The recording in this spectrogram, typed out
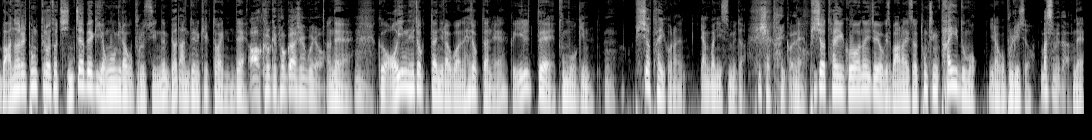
만화를 통틀어서 진짜 백이 영웅이라고 부를 수 있는 몇 안 되는 캐릭터가 있는데 아 그렇게 평가하시는군요. 아, 네. 음. 그 어인 해적단이라고 하는 해적단의 그 일대 두목인 음. 피셔 타이거라는 양반이 있습니다. 피셔 타이거요. 네. 피셔 타이거는 이제 여기서 만화에서 통칭 타이 두목이라고 불리죠. 맞습니다. 네.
